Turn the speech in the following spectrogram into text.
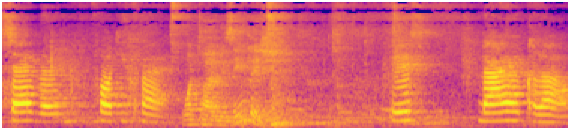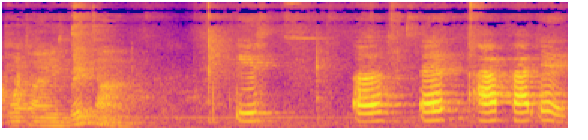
7.45. What time is English? It's 9 o'clock. What time is break time? It's at eight, half past 8.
